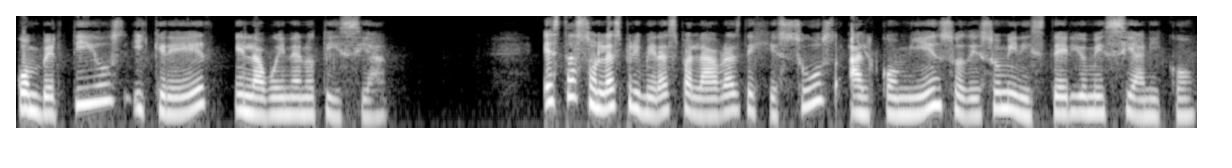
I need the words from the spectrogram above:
convertíos y creed en la buena noticia. Estas son las primeras palabras de Jesús al comienzo de su ministerio mesiánico.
